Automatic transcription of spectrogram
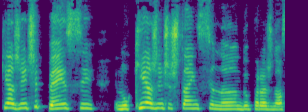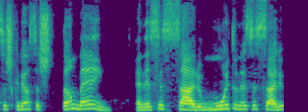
que a gente pense no que a gente está ensinando para as nossas crianças também. É necessário, muito necessário,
